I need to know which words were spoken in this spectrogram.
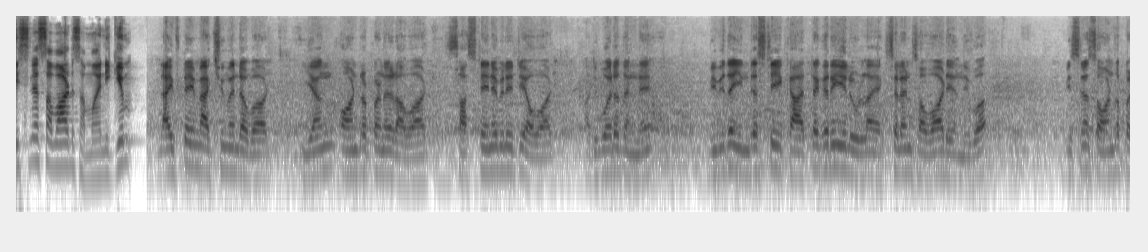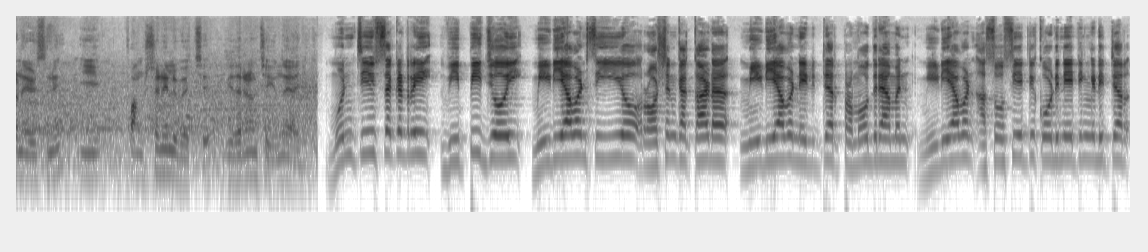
ബിസിനസ് അവാർഡ് സമ്മാനിക്കും. Lifetime achievement award young entrepreneur award sustainability award അതുപോലെ തന്നെ വിവിധ ഇൻഡസ്ട്രി കാറ്റഗറിയിലുള്ള എക്സലൻസ് അവാർഡ് എന്നിവ ബിസിനസ് ഓണ്ടർപ്രണേഴ്സിന് ഈ ഫംഗ്ഷനിൽ വെച്ച് വിതരണം ചെയ്യുന്നതായിരിക്കും. മുൻ chief secretary V P Joy media one CEO Roshan Kakkad media one editor Pramod Raman media one associate coordinating editor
